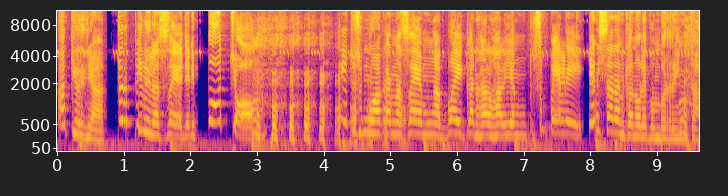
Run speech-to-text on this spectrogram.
Akhirnya terpilihlah saya jadi pocong. Itu semua karena saya mengabaikan hal-hal yang sepele yang disarankan oleh pemerintah.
